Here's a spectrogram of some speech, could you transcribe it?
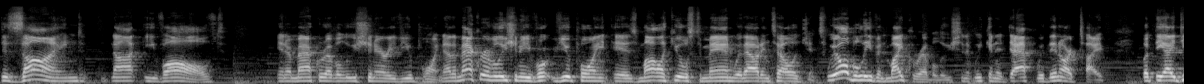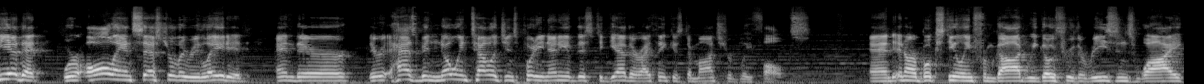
designed, not evolved, in a macroevolutionary viewpoint. Now, the macroevolutionary viewpoint is molecules to man without intelligence. We all believe in microevolution, that we can adapt within our type. But the idea that we're all ancestrally related and there, there has been no intelligence putting any of this together, I think is demonstrably false. And in our book, Stealing from God, we go through the reasons why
